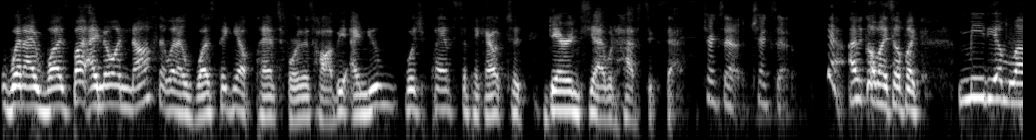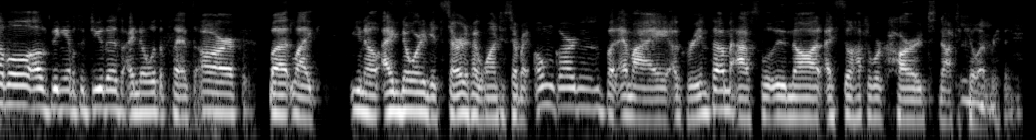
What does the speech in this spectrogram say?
when I was, but I know enough that when I was picking out plants for this hobby, I knew which plants to pick out to guarantee I would have success. Checks out. Checks out. Yeah, I would call myself like medium level of being able to do this. I know what the plants are, but like, you know, I know where to get started if I want to start my own garden. But am I a green thumb? Absolutely not. I still have to work hard not to kill Mhm. everything.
